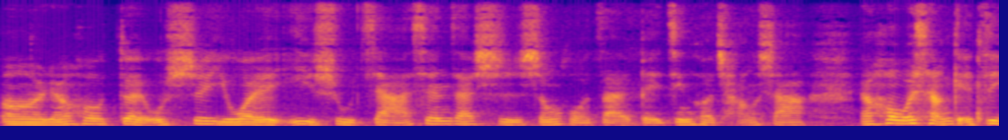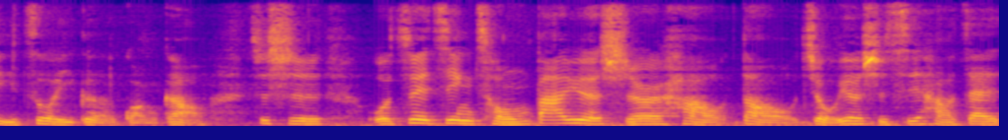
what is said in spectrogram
嗯，然后对我是一位艺术家，现在是生活在北京和长沙，然后我想给自己做一个广告，就是我最近从八月十二号到九月十七号，在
